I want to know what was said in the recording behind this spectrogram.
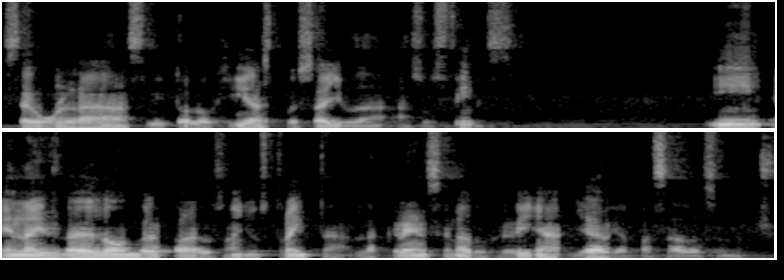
según las mitologías, pues ayuda a sus fines. Y en la isla del hombre, para los años 30, la creencia en la brujería ya había pasado hace mucho.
